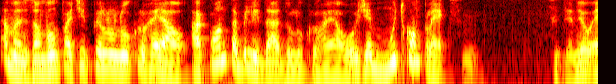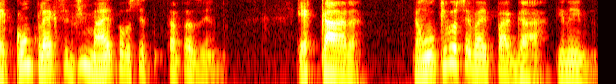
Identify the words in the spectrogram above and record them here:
Ah, mas então vamos partir pelo lucro real. A contabilidade do lucro real hoje é muito complexa. Entendeu? É complexa demais para você estar fazendo. É cara. Então, o que você vai pagar, que nem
